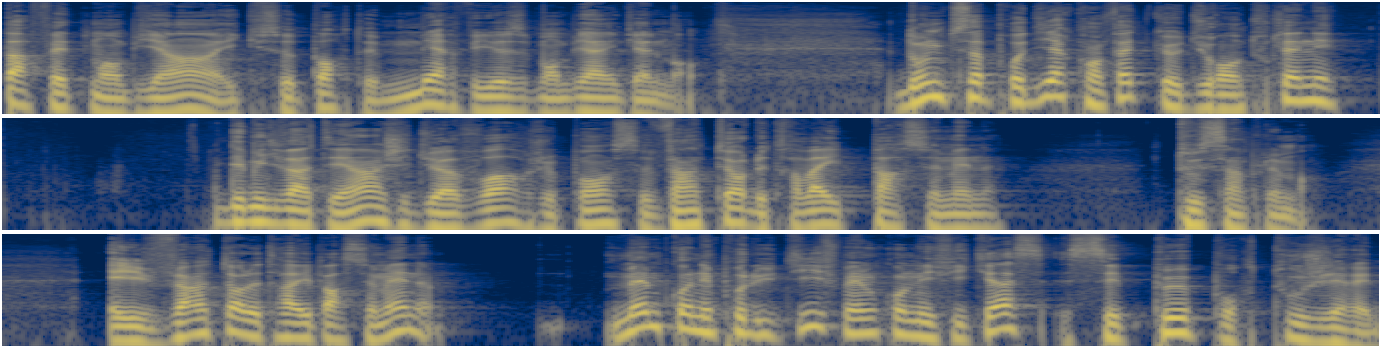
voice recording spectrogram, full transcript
parfaitement bien et qui se porte merveilleusement bien également. Donc tout ça pour dire qu'en fait que durant toute l'année 2021, j'ai dû avoir, je pense, 20 heures de travail par semaine, tout simplement. Et 20 heures de travail par semaine, même qu'on est productif, même qu'on est efficace, c'est peu pour tout gérer.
